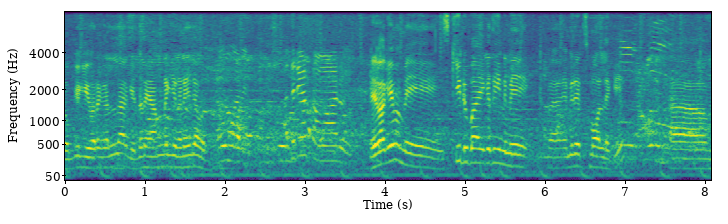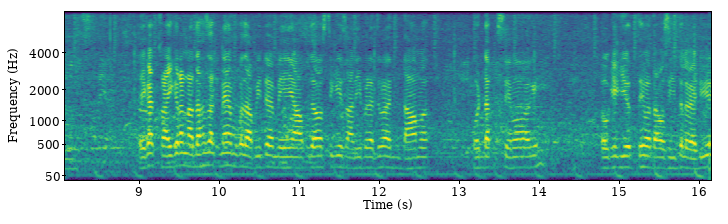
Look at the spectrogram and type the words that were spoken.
ලොග් එක ඉවර කරලා ගෙදර යන්න කියලා නේද? ඔව් හරි. අද ටිකක් අමාරුයි. ඒ වගේම මේ ස්කී ඩුබයි එක තියෙන මේ එමිරේට්ස් මෝල් එකේ ඒකත් try කරන්න අදහසක් නැහැ මොකද අපිට මේ ආපු දවස් ටිකේ සනීප නැතුව තාම පොඩ්ඩක් සෙම වගේ. ඕකේ ගියොත් එහෙම තව සීතල වැඩි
